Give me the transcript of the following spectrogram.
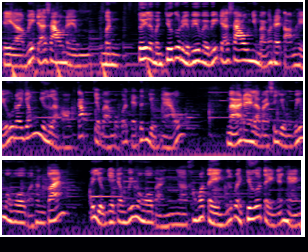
thì à, uh, ví trả sau này mình tuy là mình chưa có review về ví trả sau nhưng bạn có thể tạm hiểu đó giống như là họ cấp cho bạn một cái thẻ tín dụng ảo. Mà ở đây là bạn sử dụng ví Momo bạn thanh toán. Ví dụ như trong ví Momo bạn à, không có tiền lúc này chưa có tiền chẳng hạn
